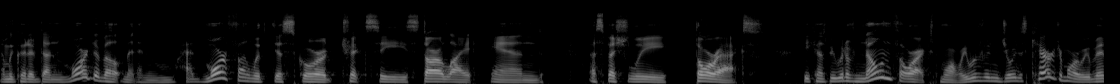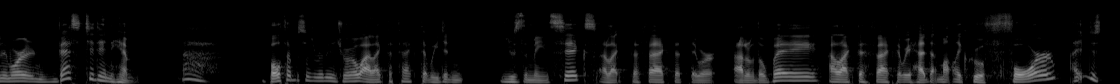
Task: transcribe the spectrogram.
And we could have done more development and had more fun with Discord, Trixie, Starlight, and especially Thorax. Because we would have known Thorax more. We would have enjoyed his character more. We would have been more invested in him. Both episodes were really enjoyable. I like the fact that we didn't use the main six. I like the fact that they were out of the way. I like the fact that we had that motley crew of four. I just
